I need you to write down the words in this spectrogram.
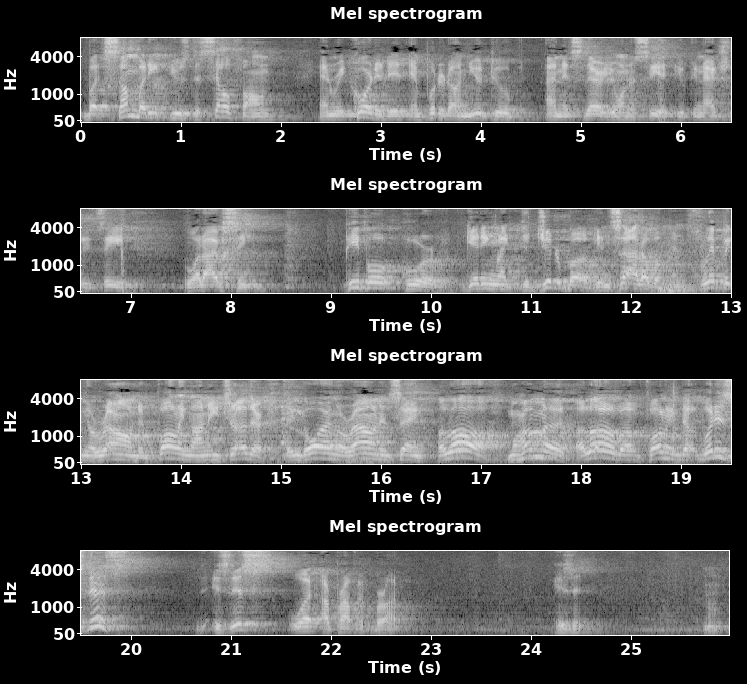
But somebody used a cell phone and recorded it and put it on YouTube, and it's there. You want to see it, you can actually see what I've seen. People who are getting like the jitterbug inside of them and flipping around and falling on each other and going around and saying, Allah, Muhammad, Allah, I'm falling down. What is this? Is this what our Prophet brought? Is it? No.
